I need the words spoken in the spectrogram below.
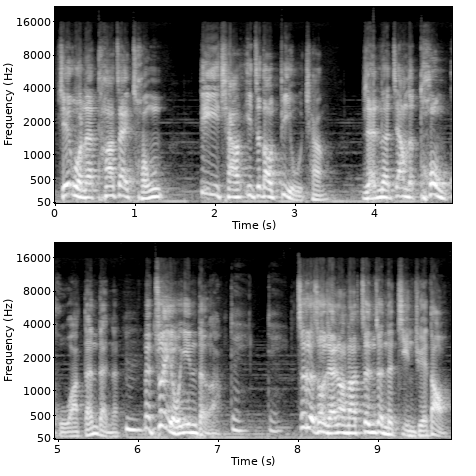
结果呢，他在从第一枪一直到第五枪，人的这样的痛苦啊等等的嗯，那罪有应得啊。对对，这个时候才让他真正的警觉到，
